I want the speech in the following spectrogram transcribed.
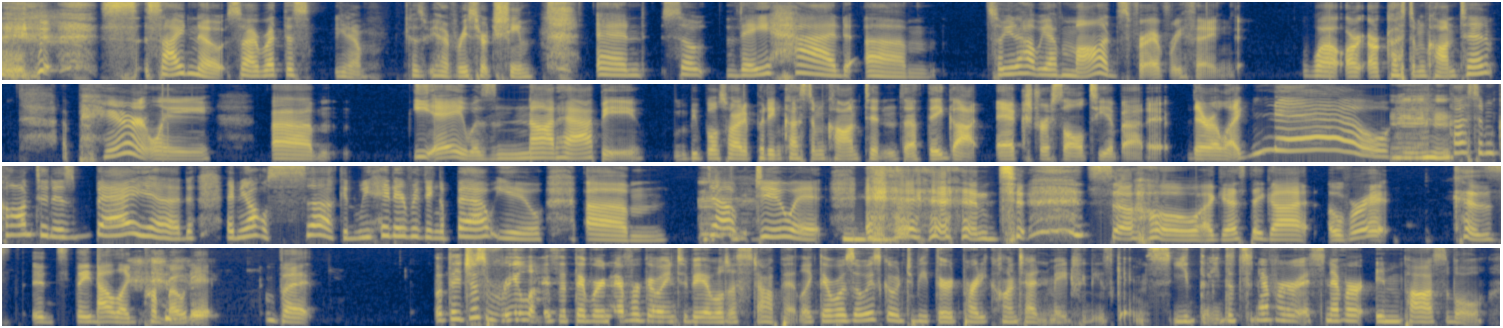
Side note so i read this you know because we have research team and so they had um so you know how we have mods for everything well our, our custom content apparently um ea was not happy people started putting custom content and stuff they got extra salty about it they were like no Mhm. custom content is bad and y'all suck and we hate everything about you um don't do it and so i guess they got over it because it's they now like promote it but But they just realized that they were never going to be able to stop it. Like there was always going to be third party content made for these games. You, that's never. It's never impossible.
